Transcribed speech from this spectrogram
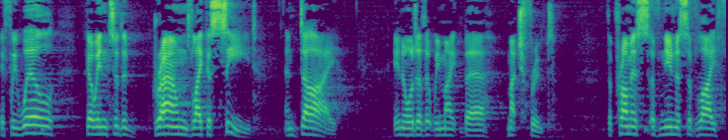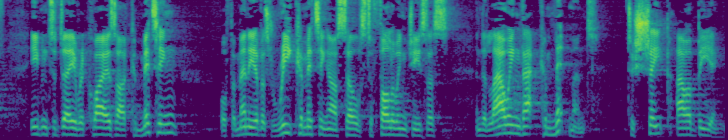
If we will go into the ground like a seed and die in order that we might bear much fruit. The promise of newness of life, even today, requires our committing, or for many of us, recommitting ourselves to following Jesus and allowing that commitment to shape our being.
